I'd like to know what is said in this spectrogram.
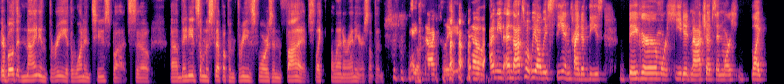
they're both at nine and three at the one and two spots. So um, they need someone to step up in threes, fours, and fives, like Alana Rennie or something. exactly. no, I mean, and that's what we always see in kind of these bigger, more heated matchups and more like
